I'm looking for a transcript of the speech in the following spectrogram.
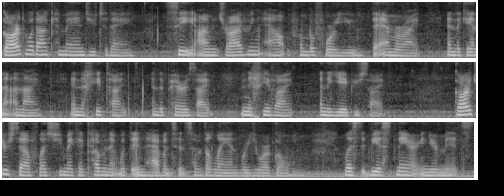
Guard what I command you today. See, I am driving out from before you the Amorite, and the Canaanite, and the Hittite, and the Perizzite, and the Hivite, and the Jebusite. Guard yourself lest you make a covenant with the inhabitants of the land where you are going, lest it be a snare in your midst.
